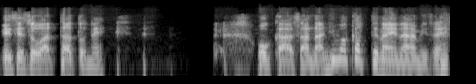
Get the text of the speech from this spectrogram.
面接終わった後ね。お母さん何も分かってないな、みたいな。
